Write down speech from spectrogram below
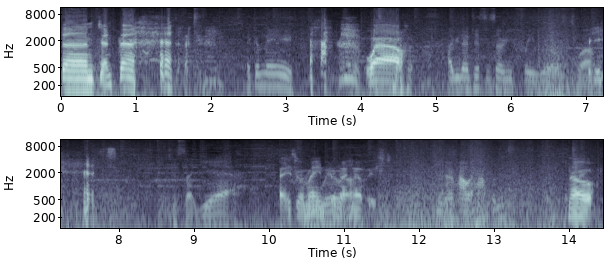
Dun dun dun. Look at me. wow. Have you noticed it's only three wheels as well? yes. Just like yeah. That is the main thing I noticed. You know how it happened? The No. tank-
